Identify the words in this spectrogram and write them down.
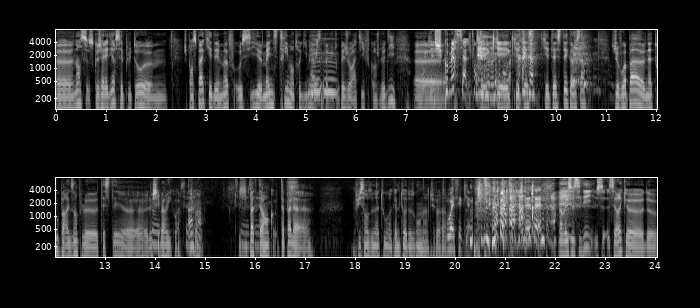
Euh, non, ce, que j'allais dire, c'est plutôt, euh, je pense pas qu'il y ait des meufs aussi euh, mainstream entre guillemets. Ah oui. C'est pas Mm. du tout péjoratif quand je le dis. Euh, Ok, je suis commercial. qui, est, qui, est, qui, est tes- qui est testé comme ça. Je vois pas euh, Natou par exemple tester euh, le Ouais. shibari quoi. C'est Tu vois. Ah, Je dis pas que t'as vrai. encore, t'as pas la puissance de Natou. Hein, Calme-toi deux secondes. Hein, tu vas. Ouais, c'est clair. Non mais ceci dit, c'est vrai que de,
